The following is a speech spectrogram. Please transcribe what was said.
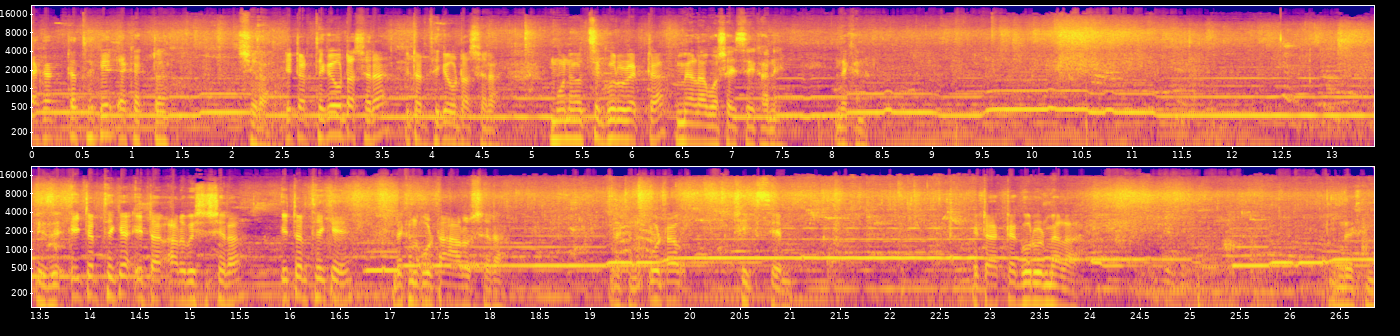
এক একটা থেকে এক একটা সেরা। এটার থেকে ওটা সেরা, এটার থেকে ওটা সেরা। মনে হচ্ছে গরুর একটা মেলা বসাইছে এখানে। দেখেন। এই যে এইটার থেকে এটা আরও বেশি সেরা, এটার থেকে দেখেন ওটা আরও সেরা। দেখেন ওটাও ঠিক সেম এটা একটা গরুর মেলা। দেখেন।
